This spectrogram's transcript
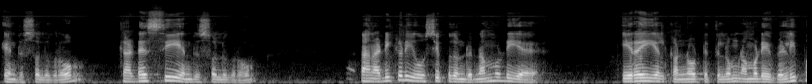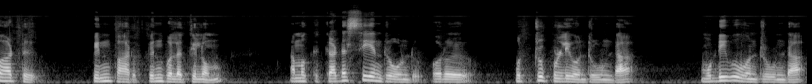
என்று சொல்லுகிறோம் கடைசி என்று சொல்லுகிறோம். நான் அடிக்கடி யோசிப்பதுண்டு நம்முடைய இறையியல் கண்ணோட்டத்திலும் நம்முடைய வெளிப்பாட்டு பின்பார் பின்புலத்திலும் நமக்கு கடைசி என்று ஒன்று ஒரு முற்றுப்புள்ளி ஒன்று உண்டா? முடிவு ஒன்று உண்டா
